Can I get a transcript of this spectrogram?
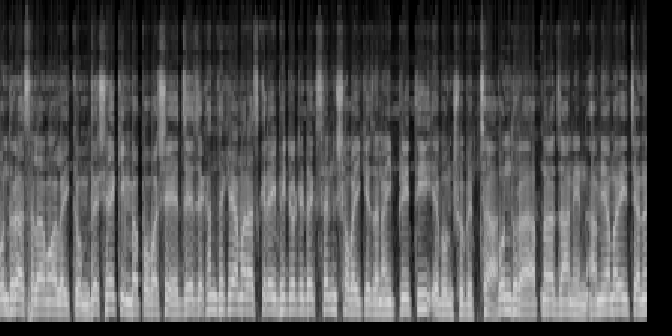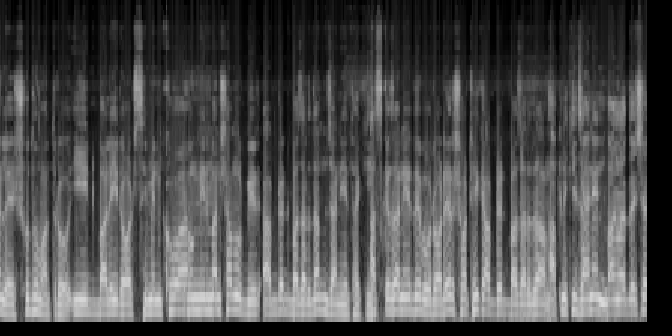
বন্ধুরা, আসসালামু আলাইকুম। দেশে কিংবা প্রবাসে যে যেখান থেকে আমার আজকের এই ভিডিওটি দেখছেন, সবাইকে জানাই প্রীতি এবং শুভেচ্ছা। বন্ধুরা, আপনারা জানেন, আমি আমার এই চ্যানেলে শুধুমাত্র ইট, বালি, রড, সিমেন্ট, খোয়া এবং নির্মাণ সামগ্রীর আপডেট বাজার দাম জানিয়ে থাকি। আজকে জানিয়ে দেব রডের সঠিক আপডেট বাজার দাম। আপনি কি জানেন, বাংলাদেশে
